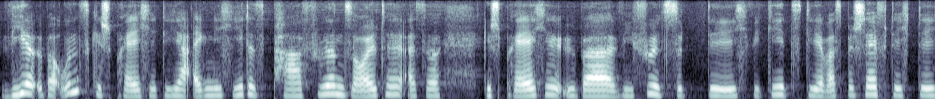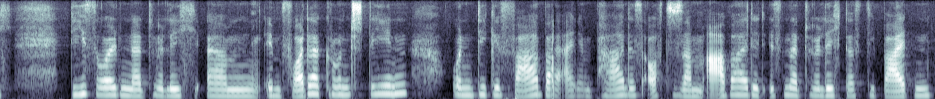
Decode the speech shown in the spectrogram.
Wir über uns Gespräche, die ja eigentlich jedes Paar führen sollte, also Gespräche über wie fühlst du dich, wie geht's dir, was beschäftigt dich, die sollten natürlich ähm, im Vordergrund stehen. Und die Gefahr bei einem Paar, das auch zusammenarbeitet, ist natürlich, dass die beiden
